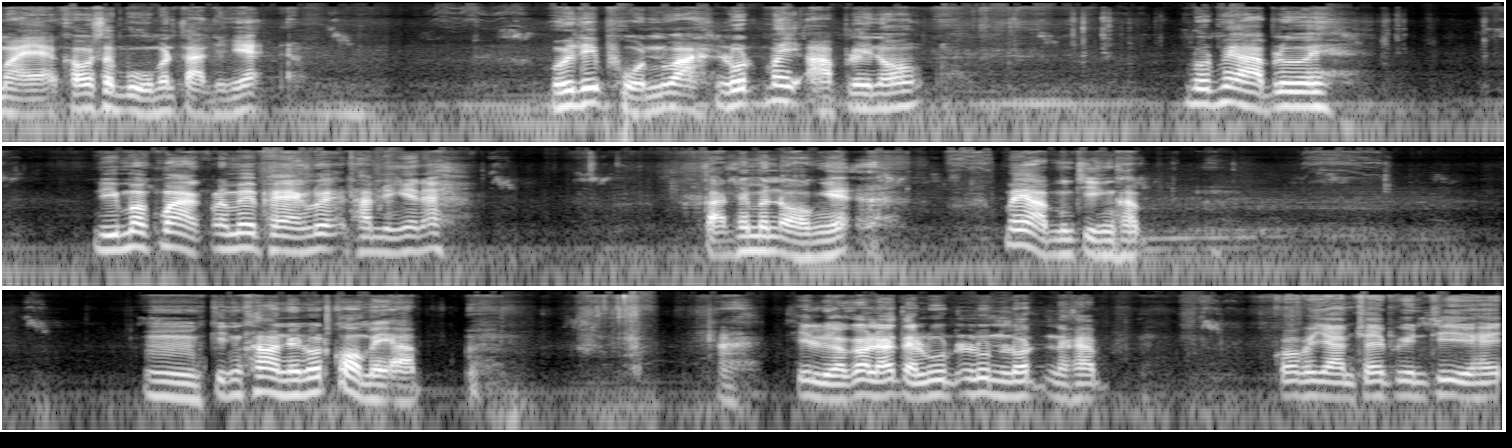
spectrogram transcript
ใหม่ๆอะเขาสบู่มันตัดอย่างเงี้ยเฮ้ยได้ผลว่ะรถไม่อับเลยน้อง รถไม่อับเลย ดีมากๆแล้วไม่แพงด้วยทำอย่างเงี้ยนะตัดให้มันออกเงี้ย ไม่อับจริงๆครับ อืม กินข้าวในรถก็ไม่อับอะที่เหลือก็แล้วแต่รุ่นรุ่นรถนะครับ ก็พยายามใช้พื้นที่ให้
